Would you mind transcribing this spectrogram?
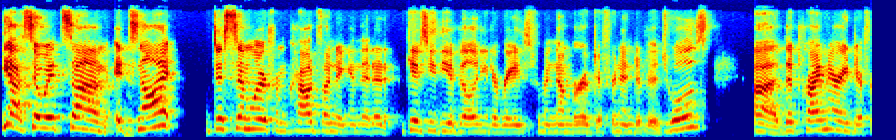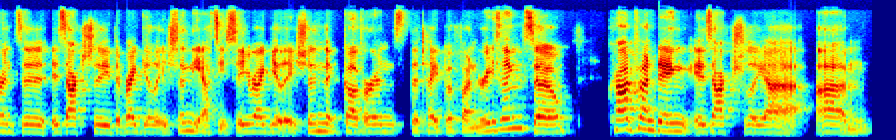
Yeah, so it's um it's not dissimilar from crowdfunding in that it gives you the ability to raise from a number of different individuals. Uh, the primary difference is, is, actually the regulation, the SEC regulation that governs the type of fundraising. So crowdfunding is actually a, um,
